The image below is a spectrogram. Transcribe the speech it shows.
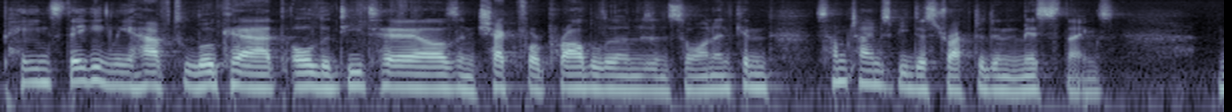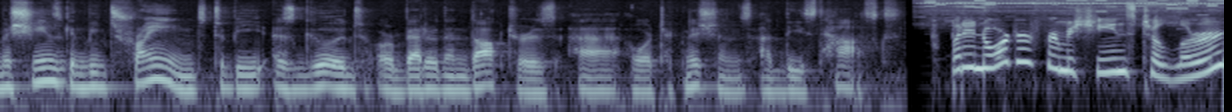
painstakingly have to look at all the details and check for problems and so on and can sometimes be distracted and miss things. Machines can be trained to be as good or better than doctors uh, or technicians at these tasks. But in order for machines to learn,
